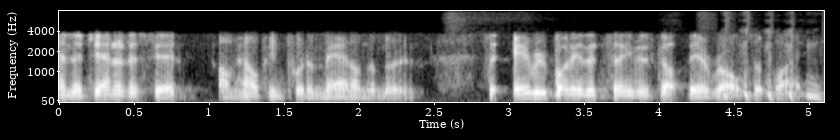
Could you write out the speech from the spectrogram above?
And the janitor said, I'm helping put a man on the moon. So everybody in the team has got their role to play.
